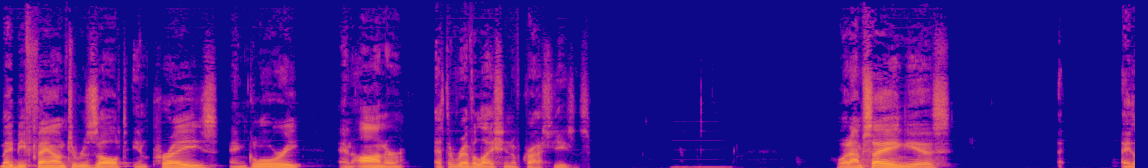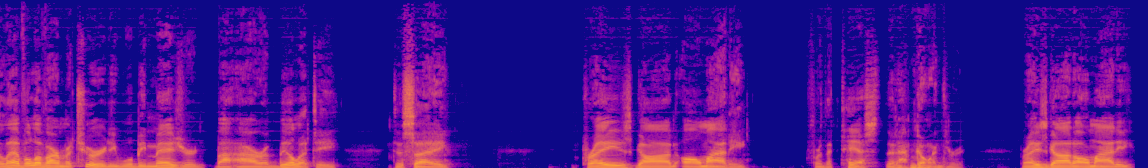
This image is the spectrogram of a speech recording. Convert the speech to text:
may be found to result in praise and glory and honor at the revelation of Christ Jesus. What I'm saying is a level of our maturity will be measured by our ability to say, Praise God Almighty for the test that I'm going through. Praise God Almighty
